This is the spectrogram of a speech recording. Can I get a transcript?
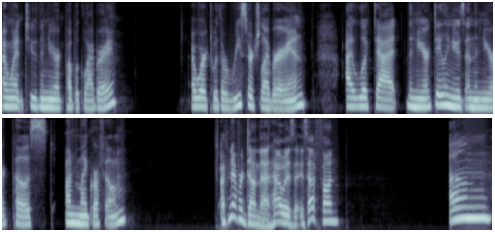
I went to the New York Public Library. I worked with a research librarian. I looked at the New York Daily News and the New York Post on microfilm. I've never done that. How is it? Is that fun? Um,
